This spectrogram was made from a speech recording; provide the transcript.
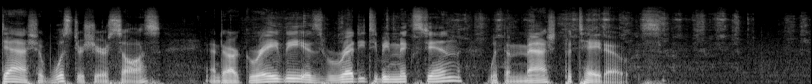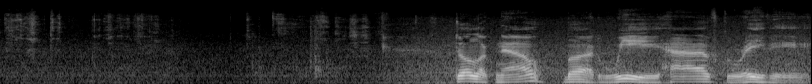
dash of Worcestershire sauce, and our gravy is ready to be mixed in with the mashed potatoes. Don't look now, but we have gravy.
